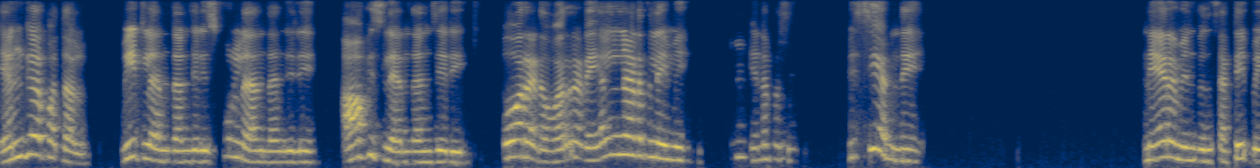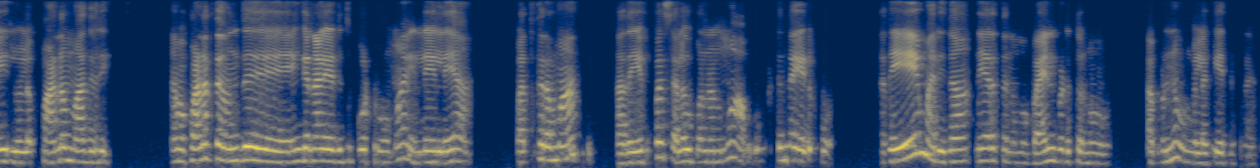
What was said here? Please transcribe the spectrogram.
எங்க பார்த்தாலும் வீட்டுல இருந்தாலும் சரி ஸ்கூல்ல இருந்தாலும் சரி ஆபீஸ்ல இருந்தாலும் சரி போற இடம் வர்ற இடம் எல்லா இடத்துலயுமே. "ம், என்னப்பா பிஸியா இருந்தேன். நேரம் என்பது சட்டை பையில் உள்ள பணம் மாதிரி. நம்ம பணத்தை வந்து எங்கனால எடுத்து போட்டுருவோமா? இல்லை இல்லையா? பத்திரமா அதை எப்ப செலவு பண்ணணுமோ அவங்க மட்டும்தான் எடுப்போம். அதே மாதிரிதான் நேரத்தை நம்ம பயன்படுத்தணும் அப்படின்னு உங்களை கேட்டுக்கிறேன்.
